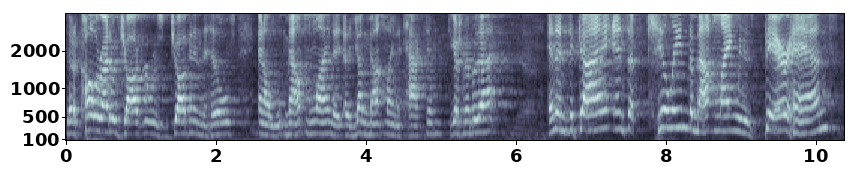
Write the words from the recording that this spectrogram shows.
that a Colorado jogger was jogging in the hills, and a mountain lion, a, young mountain lion, attacked him. Do you guys remember that? Yeah. And then the guy ends up killing the mountain lion with his bare hands.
